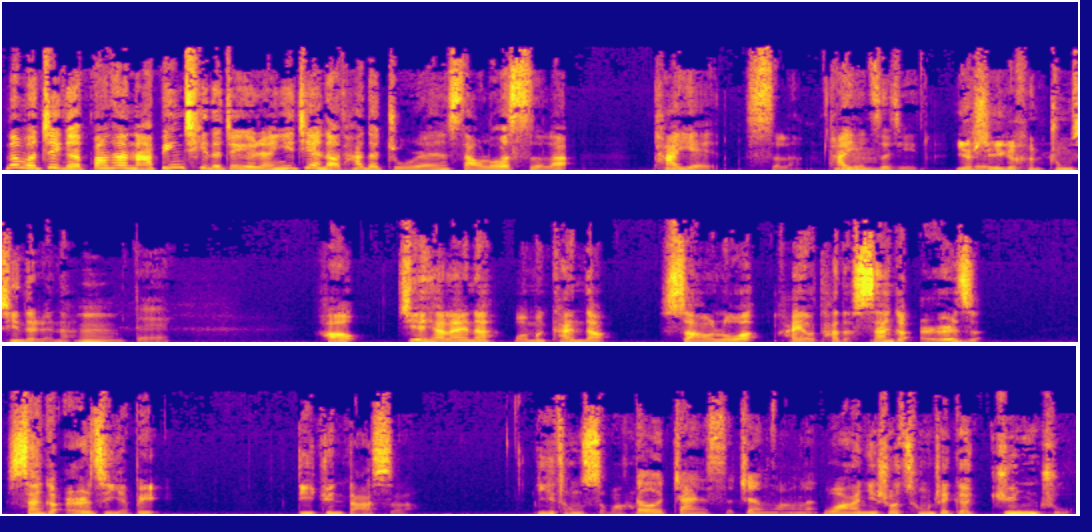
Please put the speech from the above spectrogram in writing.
那么，这个帮他拿兵器的这个人一见到他的主人扫罗死了，他也死了，他也自己、也是一个很忠心的人呢、嗯，对，好，接下来呢，我们看到扫罗还有他的三个儿子，三个儿子也被敌军打死了，一同死亡。都战死阵亡了。哇，你说从这个君主、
